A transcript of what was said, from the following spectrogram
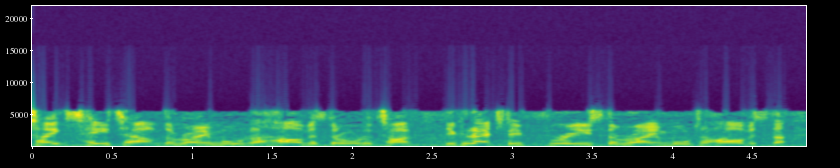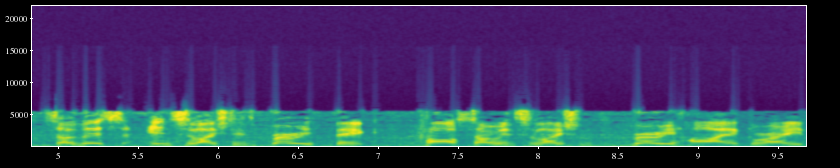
takes heat out of the rainwater harvester all the time, you could actually freeze the rainwater harvester. So this insulation is very thick, class O insulation, very high grade,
